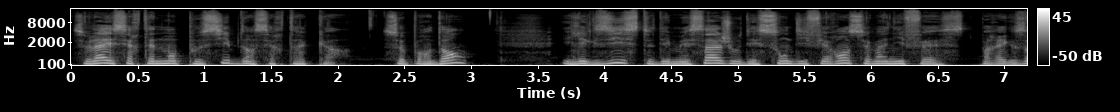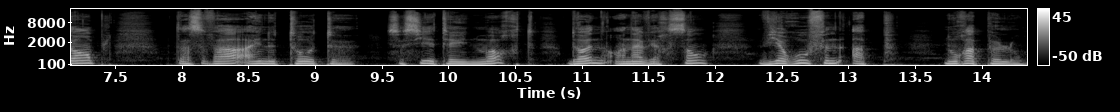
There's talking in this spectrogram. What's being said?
Cela est certainement possible dans certains cas. Cependant, il existe des messages où des sons différents se manifestent. Par exemple, Das war eine Tote, ceci était une morte, donne, en inversant, wir rufen ab, nous rappelons.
